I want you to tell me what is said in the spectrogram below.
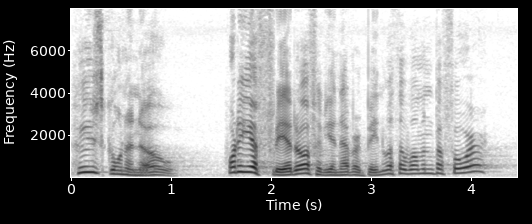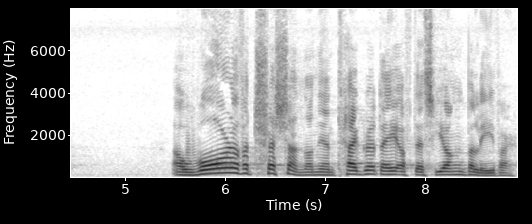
Who's going to know? What are you afraid of? Have you never been with a woman before? A war of attrition on the integrity of this young believer.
